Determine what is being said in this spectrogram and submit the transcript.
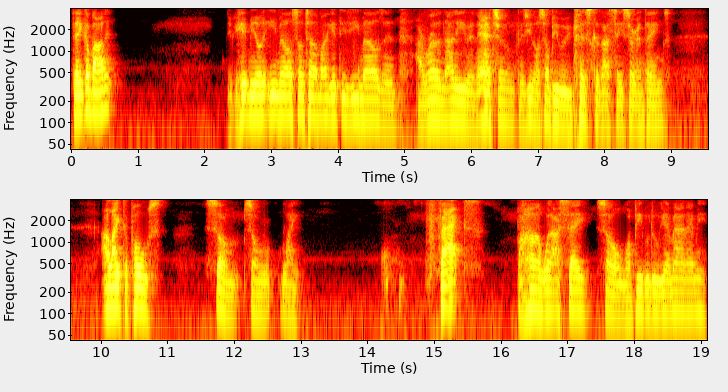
think about it you can hit me on the email. Sometimes I get these emails and I'd rather not even answer them because, you know, some people be pissed because I say certain things. I like to post some, some like facts behind what I say. So when people do get mad at me,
